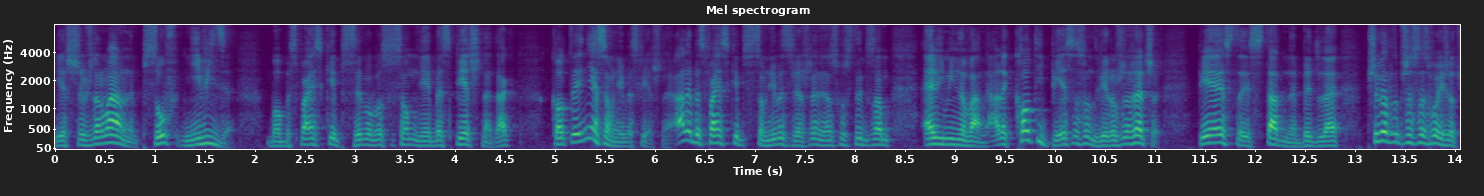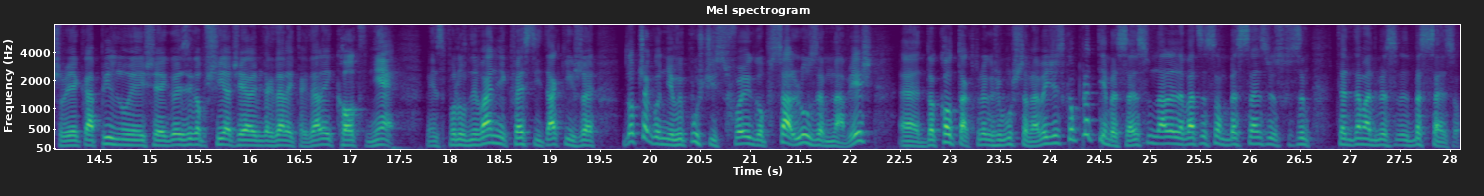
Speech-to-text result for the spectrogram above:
jest czymś normalnym, psów nie widzę bo bezpańskie psy po prostu są niebezpieczne, tak? Koty nie są niebezpieczne, ale bezpańskie psy są niebezpieczne, w związku z tym są eliminowane. Ale kot i pies to są dwie różne rzeczy. Pies to jest stadne bydle, przygotowany przystosowuje się do człowieka, pilnuje się go, jest jego przyjacielem itd., tak itd. Tak Kot nie. Więc porównywanie kwestii takich, że dlaczego nie wypuścić swojego psa luzem na wieś, e, do kota, którego się wypuszcza na wieś, jest kompletnie bez sensu, no ale lewacy są bez sensu, w związku z tym ten temat bez, bez sensu.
